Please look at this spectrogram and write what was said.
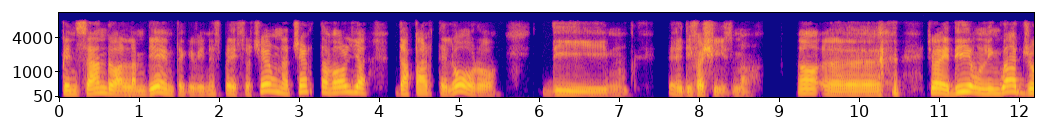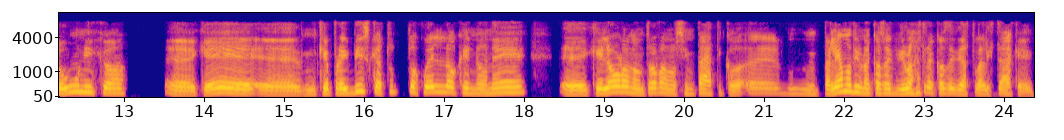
pensando all'ambiente che viene espresso, c'è una certa voglia da parte loro di, eh, di fascismo, no? eh, cioè di un linguaggio unico eh, che, ehm, che, proibisca tutto quello che non è eh, che loro non trovano simpatico. Ehm, parliamo di, una cosa, di un'altra cosa di attualità che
